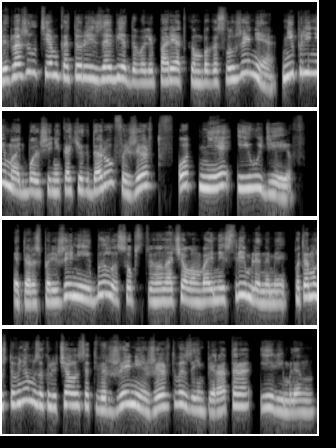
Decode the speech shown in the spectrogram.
предложил тем, которые заведовали порядком богослужения, не принимать больше никаких даров и жертв от неиудеев. Это распоряжение и было, собственно, началом войны с римлянами, потому что в нем заключалось отвержение жертвы за императора и римлян.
